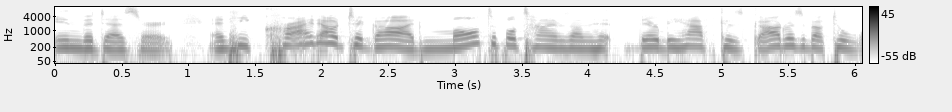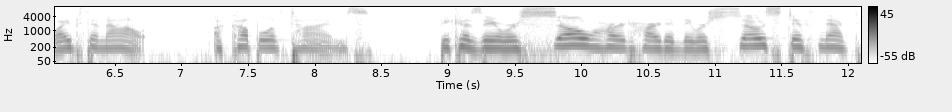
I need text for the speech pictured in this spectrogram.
in the desert. And he cried out to God multiple times on their behalf because God was about to wipe them out a couple of times because they were so hard hearted, they were so stiff necked.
